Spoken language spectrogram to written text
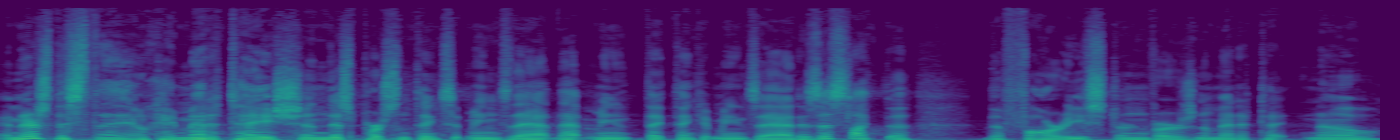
And there's this thing, okay, meditation, this person thinks it means that, that means they think it means that. Is this like the, the Far Eastern version of meditate? No.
